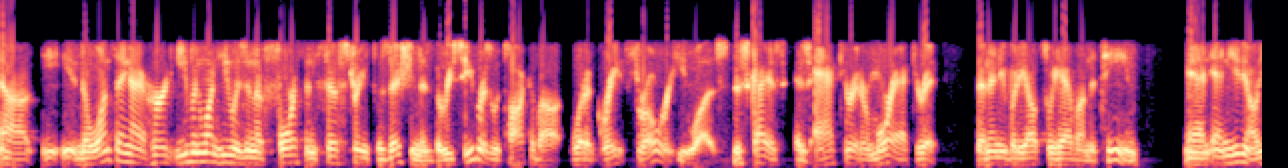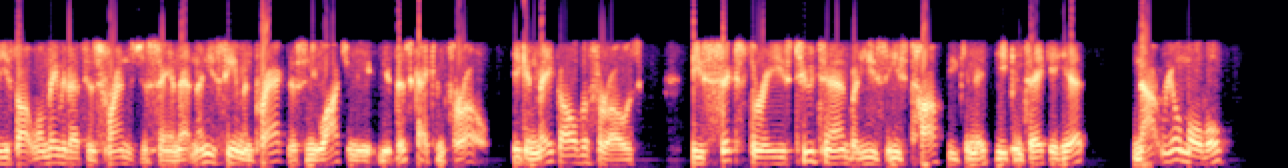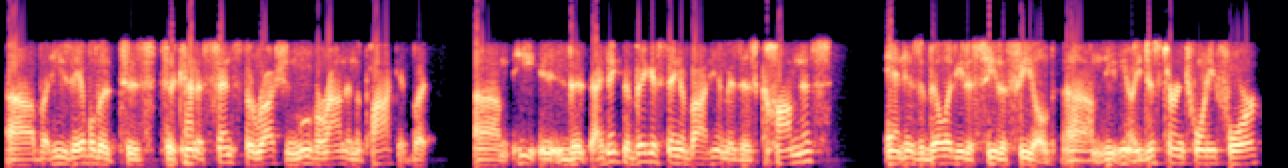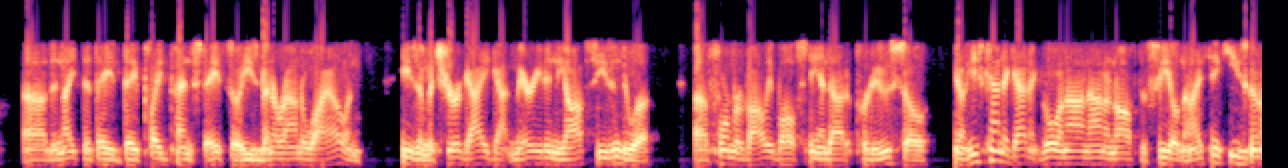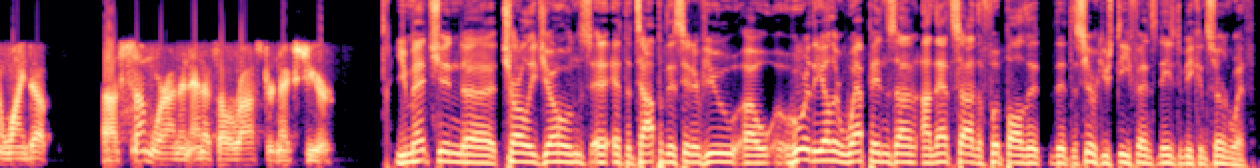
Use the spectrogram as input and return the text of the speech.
the one thing I heard, even when he was in a fourth and fifth string position, is the receivers would talk about what a great thrower he was. This guy is as accurate or more accurate than anybody else we have on the team. And and you know you thought well maybe that's his friends just saying that, and then you see him in practice and you watch him. You, this guy can throw. He can make all the throws. He's six three, he's two ten, but he's he's tough. He can he can take a hit. Not real mobile, uh, but he's able to to to kind of sense the rush and move around in the pocket. But um, he, the, I think the biggest thing about him is his calmness and his ability to see the field. Um, he, you know, he just turned 24 uh, the night that they they played Penn State, so he's been around a while and he's a mature guy. He got married in the off season to a, a former volleyball standout at Purdue, so you know he's kind of got it going on on and off the field, and I think he's going to wind up uh, somewhere on an NFL roster next year. You mentioned uh, Charlie Jones at the top of this interview. Uh, who are the other weapons on, on that side of the football that, that the Syracuse defense needs to be concerned with?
